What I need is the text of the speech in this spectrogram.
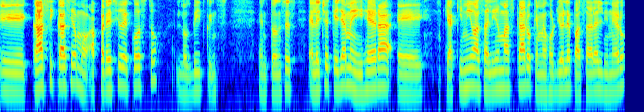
eh, casi, casi a, precio de costo los Bitcoins. Entonces, el hecho de que ella me dijera que aquí me iba a salir más caro, que mejor yo le pasara el dinero,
